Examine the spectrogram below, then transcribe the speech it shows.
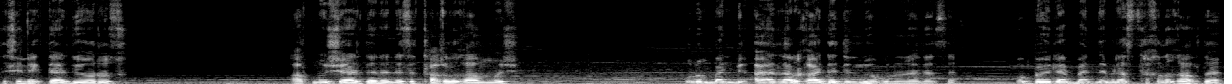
Seçenekler diyoruz. 60 yer denenesi takılı kalmış. Bunun ben bir ayarlar kaydedilmiyor bunun nedense. O böyle bende biraz takılı kaldı.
